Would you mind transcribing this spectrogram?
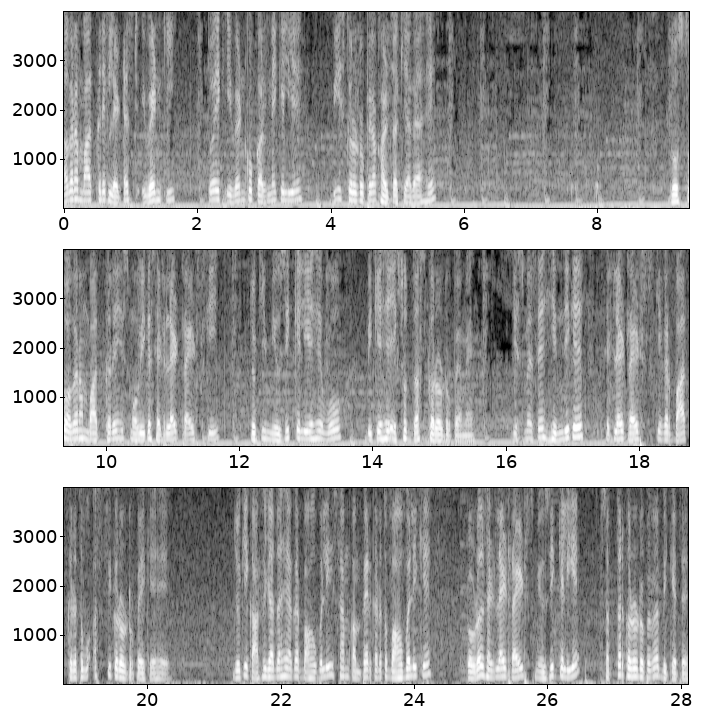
अगर हम बात करें एक लेटेस्ट इवेंट की तो एक इवेंट को करने के लिए 20 करोड़ रुपए का खर्चा किया गया है। दोस्तों, अगर हम बात करें इस मूवी के सैटेलाइट राइट्स की, जो कि म्यूज़िक के लिए है, वो बिके हैं 110 करोड़ रुपए में। जिसमें से हिंदी के सैटेलाइट राइट्स की अगर बात करें तो वो 80 करोड़ रुपए के है। जो कि काफ़ी ज़्यादा है। अगर बाहुबली से हम कंपेयर करें तो बाहुबली के टोटल सेटेलाइट राइट्स म्यूज़िक के लिए 70 करोड़ रुपये में बिके थे,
